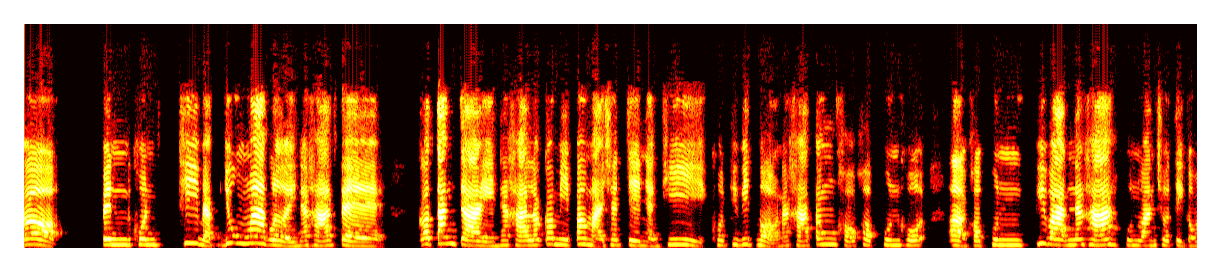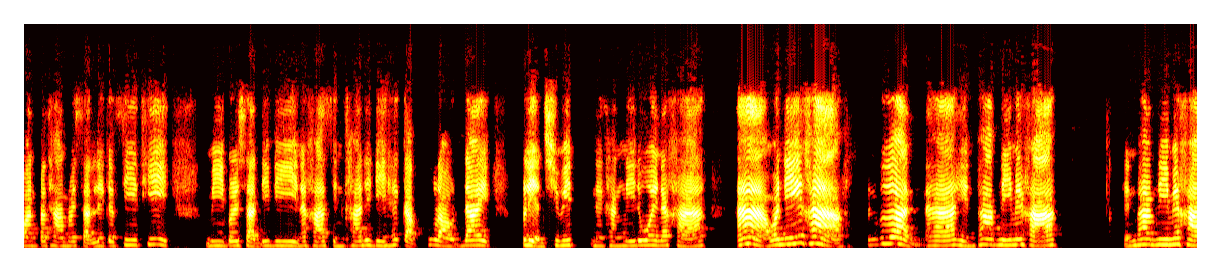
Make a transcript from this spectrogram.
ก็เป็นคนที่แบบยุ่งมากเลยนะคะ แต่ก็ตั้งใจนะคะ แล้วก็มีเป้าหมายชัดเจนอย่างที่โค้ดพิวิทย์บอกนะคะ ต้องขอขอบคุณโค้ดขอบคุณพี่วันนะคะ คุณวันโชติกวันประธานบริษัทเลกาซี่ที่มีบริษัทดีๆนะคะ สินค้าดีๆ ให้กับพวกเราได้เปลี่ยนชีวิตในครั้งนี้ด้วยนะคะ อ่า วันนี้ค่ะ เพื่อนๆนะคะ เห็นภาพนี้ไหมคะ เห็นภาพนี้ไหมคะ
